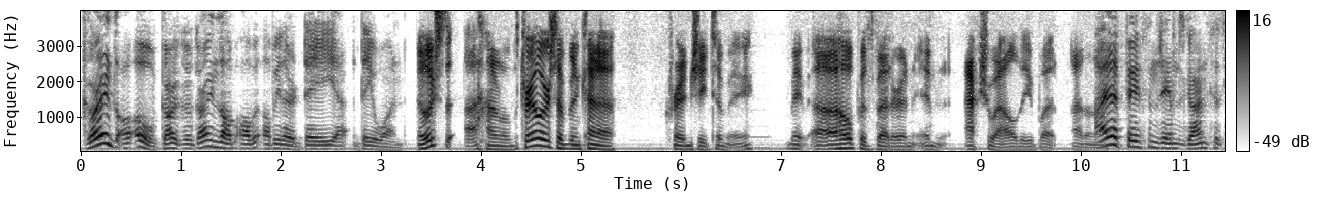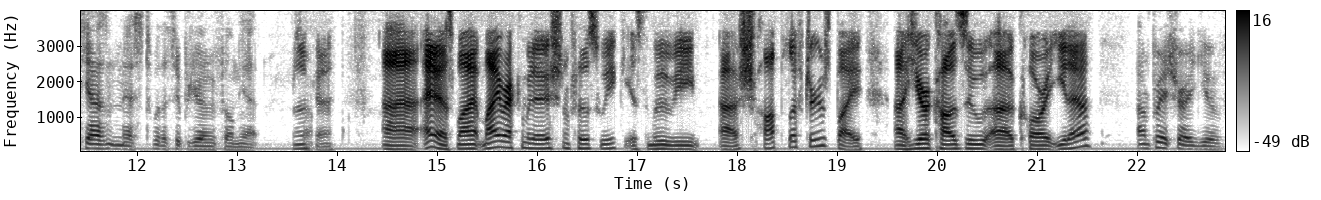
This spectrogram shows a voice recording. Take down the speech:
Guardians. Oh, Gar- Gar- Guardians. I'll, I'll, I'll be there day uh, day one. It looks. I don't know. The trailers have been kind of cringy to me. Maybe, I hope it's better in, in actuality, but I don't know. I have faith in James Gunn because he hasn't missed with a superhero film yet. so. Okay. Uh, anyways, my, my recommendation for this week is the movie uh, Shoplifters by uh, Hirokazu uh, Koreeda. I'm pretty sure you've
